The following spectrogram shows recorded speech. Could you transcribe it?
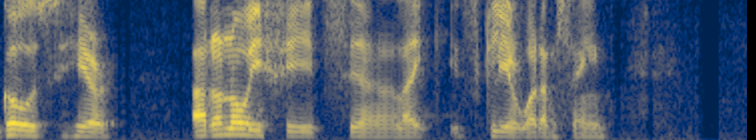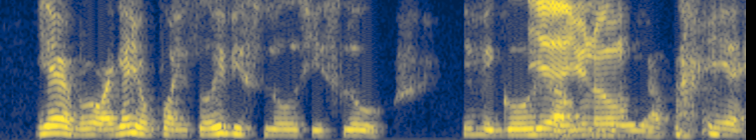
goes here. I don't know if it's uh, like it's clear what I'm saying. Yeah, bro, I get your point. So if it slows, you slow. If it goes Yeah, up, you know, yeah.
